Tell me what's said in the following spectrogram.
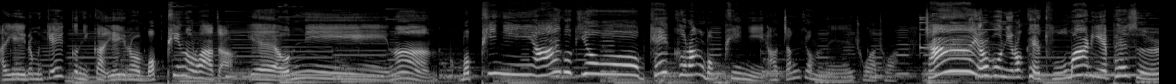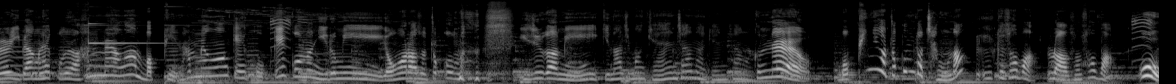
아 얘 이름은 케이크니까 얘 이름은 머핀으로 하자. 얘 언니 저희는 머핀이 아이고 귀여워. 케이크랑 머핀이. 아 짱 귀엽네. 좋아 좋아. 자 여러분 이렇게 두 마리의 펫을 입양을 했고요. 한 명은 머핀 한 명은 깨꼬 깨꼬는 이름이 영어라서 조금 이질감이 있긴 하지만 괜찮아 괜찮아. 근데 머핀이가 조금 더 작나? 이렇게 서봐. 일로 와서 서봐. 오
